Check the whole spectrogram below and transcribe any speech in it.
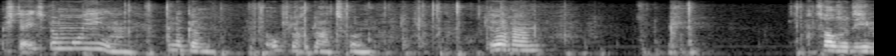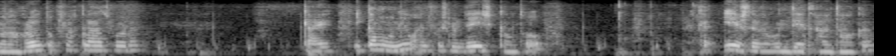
Steeds een mooie ingang. En dan kan de opslagplaats gewoon doorgaan. Zal zo te zien wel een grote opslagplaats worden. Kijk, ik kan nog een heel eind volgens mij deze kant op. Ik ga eerst even gewoon dit uithakken.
